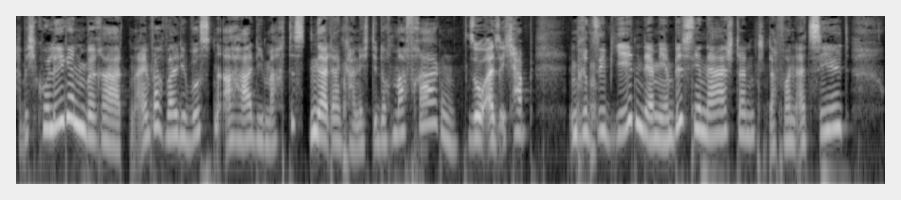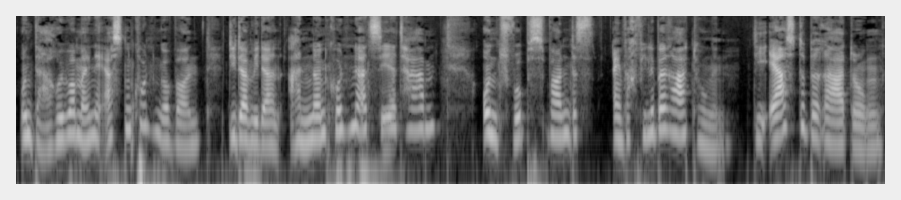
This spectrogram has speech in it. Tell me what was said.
Habe ich Kolleginnen beraten, einfach weil die wussten, aha, die macht es. Na, dann kann ich die doch mal fragen. So, also ich habe im Prinzip jeden, der mir ein bisschen nahe stand, davon erzählt und darüber meine ersten Kunden gewonnen, die dann wieder an anderen Kunden erzählt haben und schwupps waren das einfach viele Beratungen. Die erste Beratung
